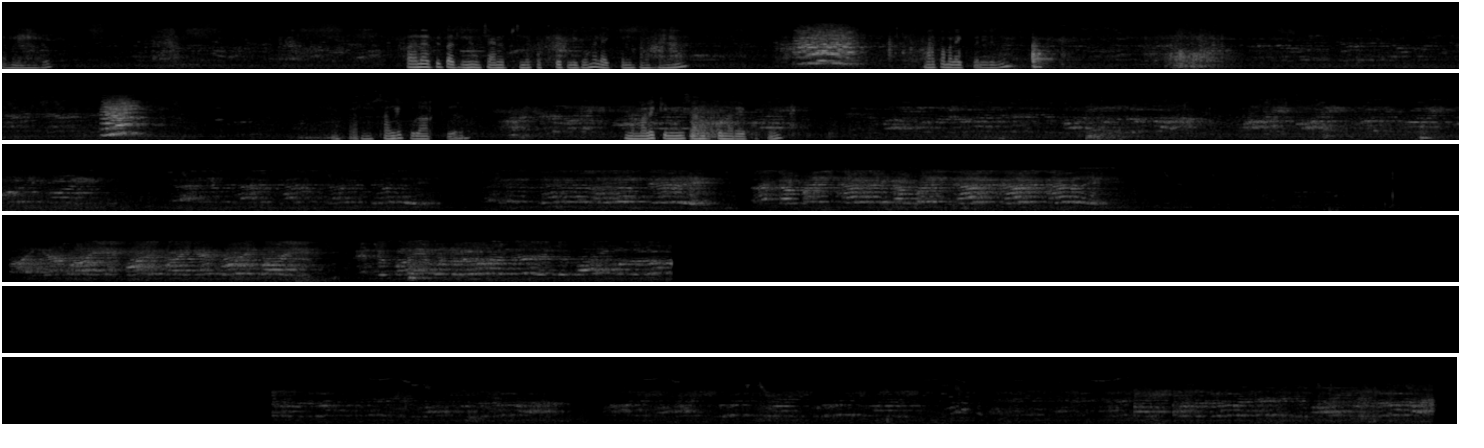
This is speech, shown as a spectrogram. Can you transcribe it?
லெமன் வந்து. பதினாறு பேர் பார்த்தீங்கன்னா சேனல் பிடிச்சிருந்தா சப்ஸ்கிரைப் பண்ணிக்கோங்க லைக் பண்ணி பண்ணுங்க மறக்காமல் லைக் பண்ணிடுங்க. சங்கப்பூலாம் இருக்குது இந்த மலைக்கு நீங்கள் சங்கப்பூ நிறைய பூக்கும்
